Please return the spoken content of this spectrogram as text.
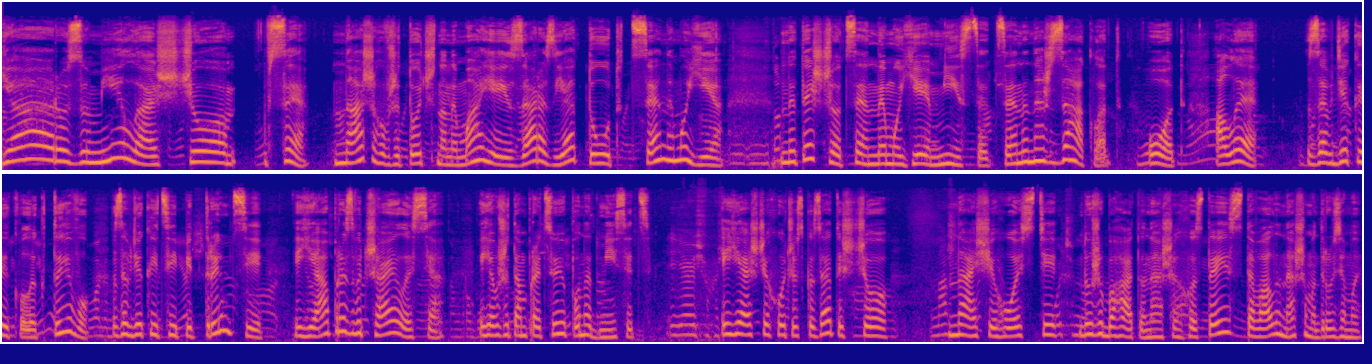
я розуміла, що все. Нашого вже точно немає, і зараз я тут. Це не моє. Не те, що це не моє місце, це не наш заклад. От, але завдяки колективу, завдяки цій підтримці, я призвичаїлася. Я вже там працюю понад місяць. І я ще хочу сказати, що наші гості, дуже багато наших гостей ставали нашими друзями.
